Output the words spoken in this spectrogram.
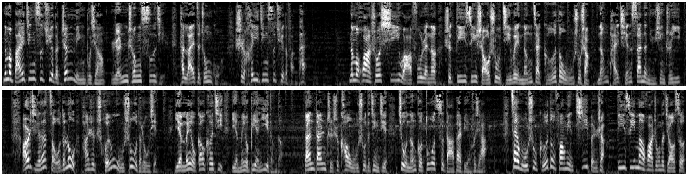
那么，白金丝雀的真名不详，人称丝姐，她来自中国，是黑金丝雀的反派。那么，话说西瓦夫人呢，是 DC 少数几位能在格斗武术上能排前三的女性之一，而且她走的路还是纯武术的路线，也没有高科技，也没有变异等等，单单只是靠武术的境界就能够多次打败蝙蝠侠。在武术格斗方面，基本上 DC 漫画中的角色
